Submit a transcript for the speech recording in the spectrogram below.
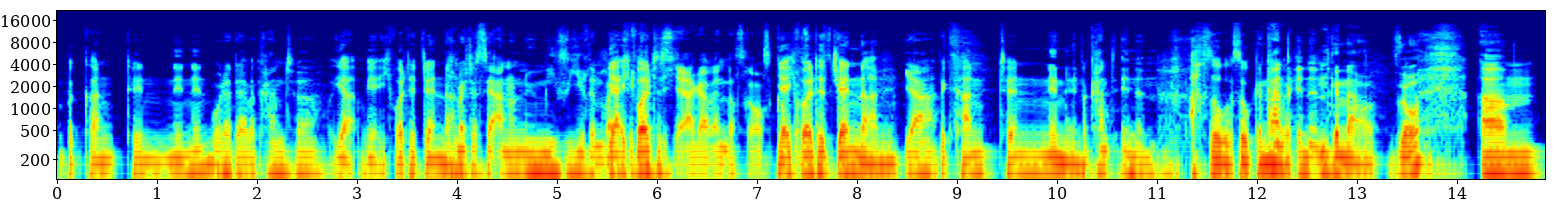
Bekanntinnen. oder der Bekannte. Ja, ich wollte gendern. Ich möchte es sehr anonymisieren, weil Ja, ich ich wollte richtig Ärger, wenn das rauskommt. ja, ich wollte gendern. Ja, Bekanntinnen. BekanntInnen. Ach so, so genau. BekanntInnen. Genau, so. Ähm,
